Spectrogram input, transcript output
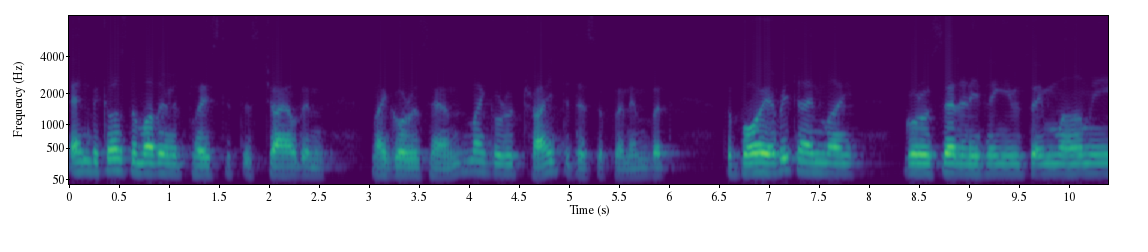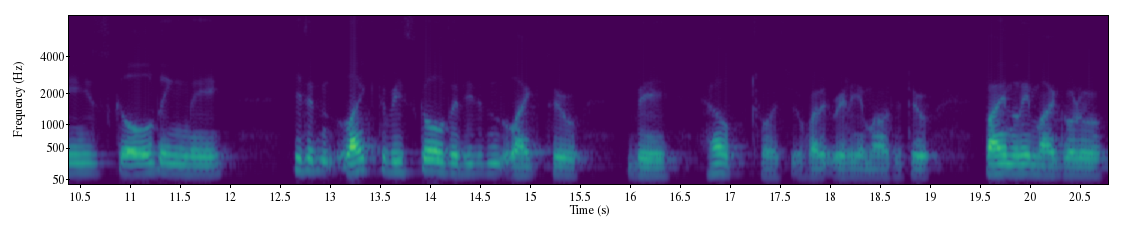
And because the mother had placed this child in my guru's hands, my guru tried to discipline him, but the boy, every time my guru said anything, he would say, Mommy, he's scolding me. He didn't like to be scolded, he didn't like to be helped, was what it really amounted to. Finally, my guru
